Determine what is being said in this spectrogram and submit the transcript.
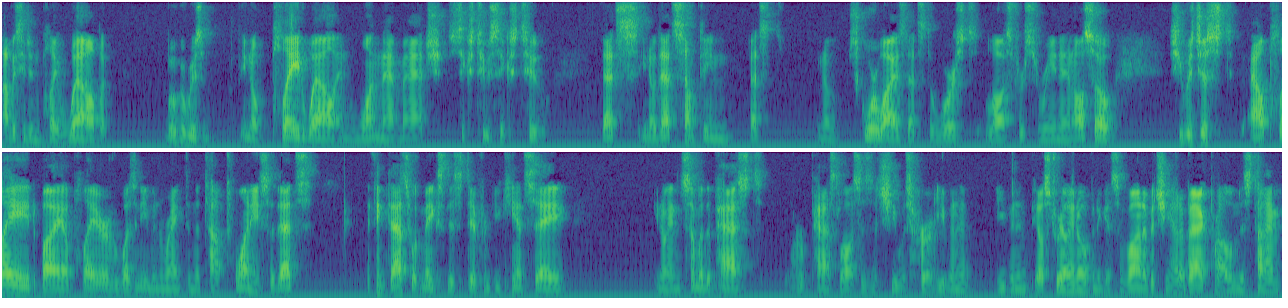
obviously didn't play well, but Muguruza, you know, played well and won that match 6-2, 6-2 that's you know that's something that's you know score wise that's the worst loss for Serena. And also she was just outplayed by a player who wasn't even ranked in the top 20 so that's I think that's what makes this different. You can't say you know in some of the past her past losses that she was hurt even in, even in the Australian Open against Ivanovic she had a back problem. This time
